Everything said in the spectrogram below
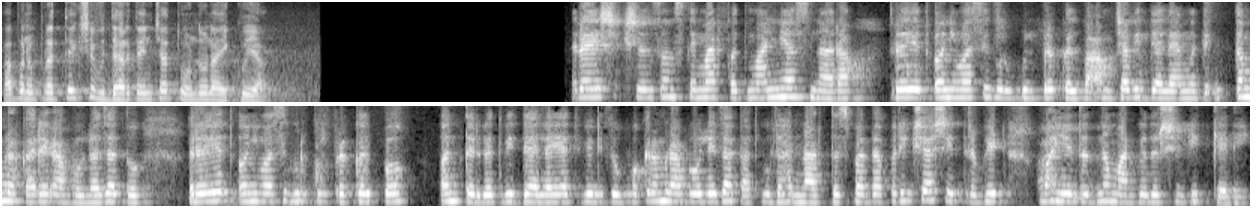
आपण प्रत्यक्ष विद्यार्थ्यांच्या तोंडून ऐकूया. रयत शिक्षण संस्थेमार्फत मान्य असणारा रयत अनिवासी गुरुकुल प्रकल्प आमच्या विद्यालयामध्ये उत्तम प्रकारे राबवला जातो. रयत अनिवासी गुरुकुल प्रकल्प अंतर्गत विद्यालयात विविध उपक्रम राबवले जातात. उदाहरणार्थ स्पर्धा परीक्षा क्षेत्रभेट बाह्यतज्ञ मार्गदर्शन इत्यादी.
